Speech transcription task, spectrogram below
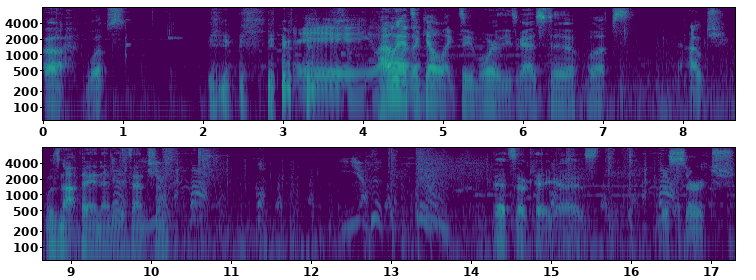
Ugh, whoops. hey. I level only had to kill like two more of these guys too. Whoops. Ouch. Was not paying any attention. It's okay, guys. The search.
